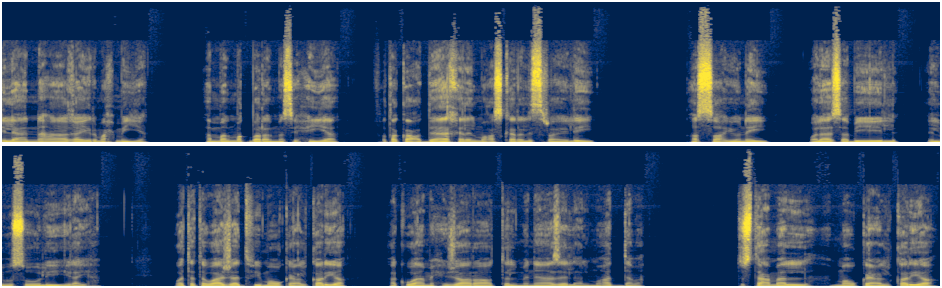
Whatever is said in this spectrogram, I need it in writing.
إلا أنها غير محمية. أما المقبرة المسيحية فتقع داخل المعسكر الإسرائيلي الصهيوني ولا سبيل للوصول إليها. وتتواجد في موقع القرية أكوام حجارة المنازل المهدمة. تستعمل موقع القرية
